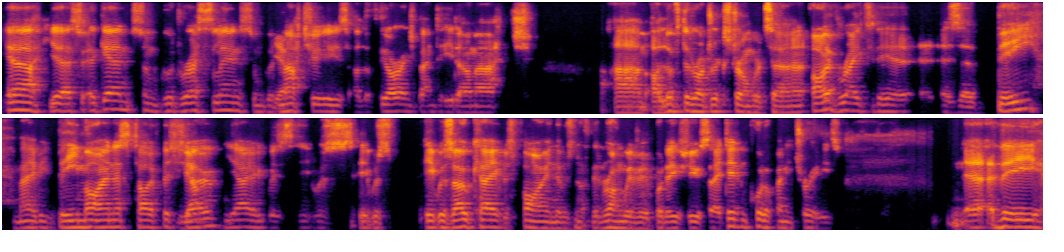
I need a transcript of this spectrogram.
Yeah, yeah. So again, some good wrestling, some good yeah. matches. I love the Orange Bandido match. Um, I love the Roderick Strong return. I've rated it as a B, maybe B minus type of show. Yeah. yeah, it was, it was, it was, it was okay. It was fine. There was nothing wrong with it. But as you say, it didn't pull up any trees. Uh, the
